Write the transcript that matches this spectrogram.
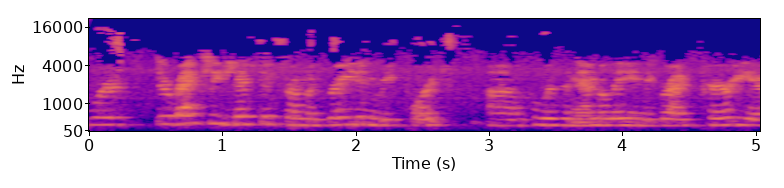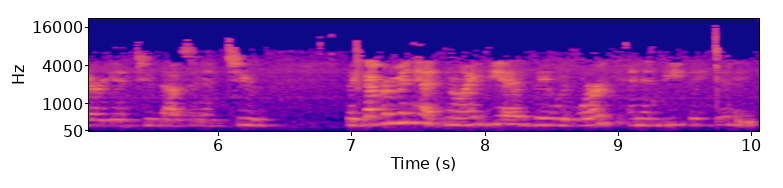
were directly lifted from a Graydon report, uh, who was an MLA in the Grande Prairie area in 2002. The government had no idea they would work, and indeed they didn't.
